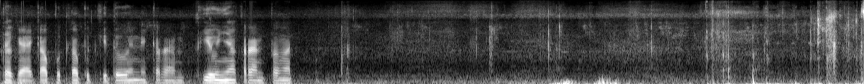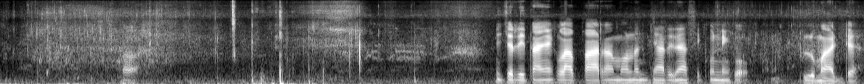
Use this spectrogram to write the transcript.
udah kayak kabut-kabut gitu ini keren. Viewnya keren banget. Oh. ini ceritanya kelaparan mau nyari nasi kuning kok belum ada.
